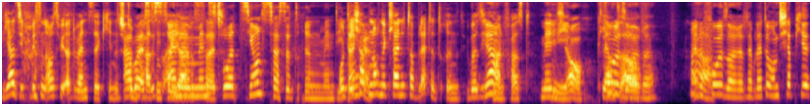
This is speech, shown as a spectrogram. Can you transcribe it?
Ja, sieht ein bisschen aus wie Adventssäckchen. Das stimmt, Aber passend es ist zur eine Jahreszeit. Menstruationstasse drin, Mandy. Und Danke. ich habe noch eine kleine Tablette drin. Übersieht Ja. man fast. Mandy. Ich auch. Folsäure. Eine Ah. Folsäure-Tablette. Und ich habe hier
